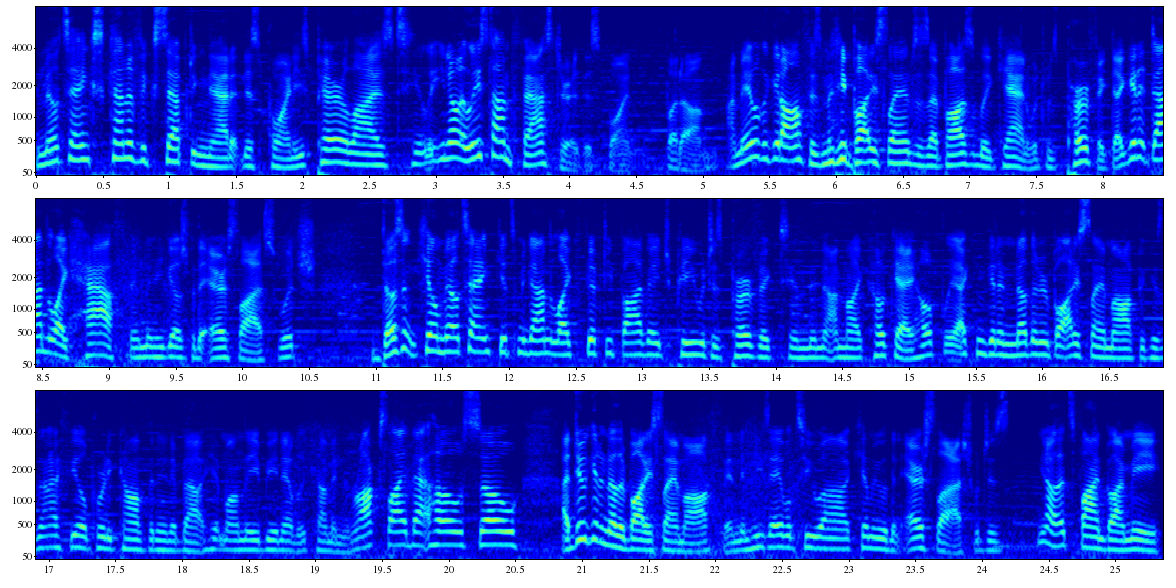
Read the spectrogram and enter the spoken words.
And Miltank's kind of accepting that at this point. He's paralyzed. You know, at least I'm faster at this point. But um, I'm able to get off as many body slams as I possibly can, which was perfect. I get it down to like half, and then he goes for the air slash, which doesn't kill Miltank, gets me down to like 55 HP, which is perfect. And then I'm like, okay, hopefully I can get another body slam off because then I feel pretty confident about Hitmonlee being able to come in and rock slide that hoe. So I do get another body slam off, and then he's able to uh, kill me with an air slash, which is, you know, that's fine by me.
